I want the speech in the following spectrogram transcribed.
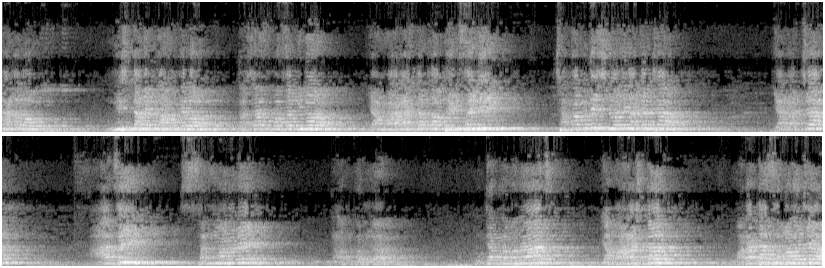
खांदा लावून निष्ठाने काम केलं. तशाच पद्धतीनं या महाराष्ट्रातला भीम सैनिक छत्रपती शिवाजी राजांच्या या राज्यात आजही सन्मानाने काम करणार. मोठ्या प्रमाणात या महाराष्ट्रात मराठा समाजाच्या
